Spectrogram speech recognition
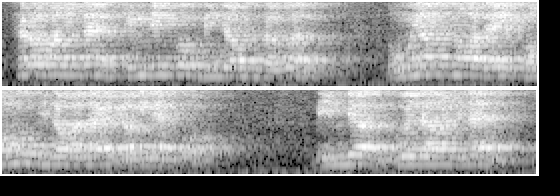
새로 선임된 김진국 민정수석은 노무현 청와대의 법무비서관을 역임했고 민변 부회장을 지낸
